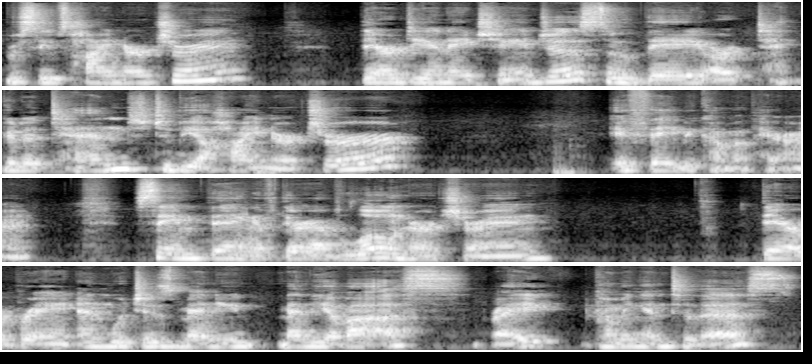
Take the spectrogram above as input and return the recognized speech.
receives high nurturing, their DNA changes, so they are t- going to tend to be a high nurturer if they become a parent. Same thing if they have low nurturing, their brain, and which is many many of us, right, coming into this,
